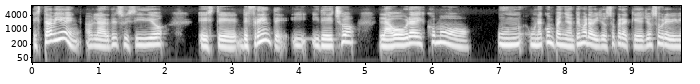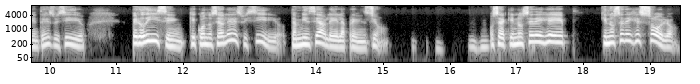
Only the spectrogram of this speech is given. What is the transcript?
está bien hablar del suicidio este, de frente y, de hecho la obra es como un, un acompañante maravilloso para aquellos sobrevivientes de suicidio. Pero dicen que cuando se hable de suicidio, también se hable de la prevención. O sea, que no se deje, que no se deje solo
